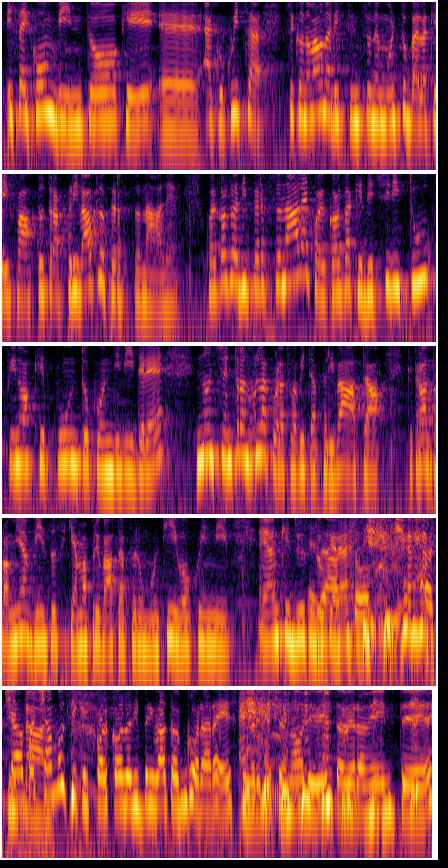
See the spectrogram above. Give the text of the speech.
e sei convinto che, eh, ecco qui c'è secondo me una distinzione molto bella che hai fatto tra privato e personale. Qualcosa di personale è qualcosa che decidi tu fino a che punto condividere, non c'entra nulla con la tua vita privata, che tra l'altro a mio avviso si chiama privata per un motivo, quindi è anche giusto esatto. che resti, che resti Facciamo, facciamo sì che qualcosa di privato ancora resti, perché sennò diventa veramente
